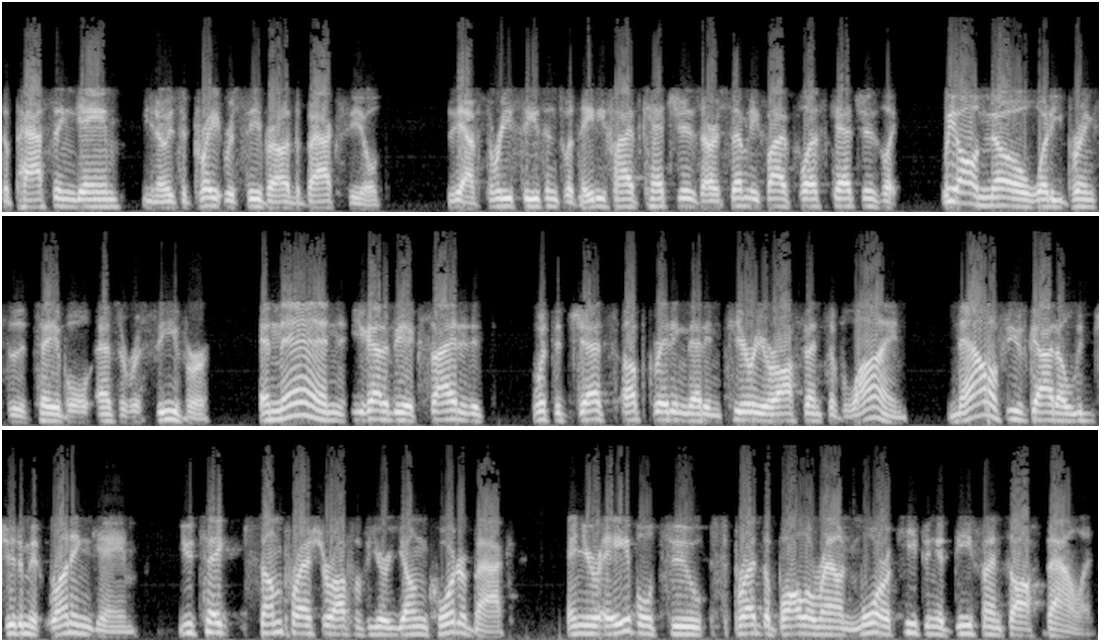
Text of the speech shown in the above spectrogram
the passing game. You know, he's a great receiver out of the backfield. Does he have three seasons with 85 catches or 75 plus catches? Like, we all know what he brings to the table as a receiver. And then you got to be excited with the Jets upgrading that interior offensive line. Now, if you've got a legitimate running game, you take some pressure off of your young quarterback and you're able to spread the ball around more, keeping a defense off balance.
